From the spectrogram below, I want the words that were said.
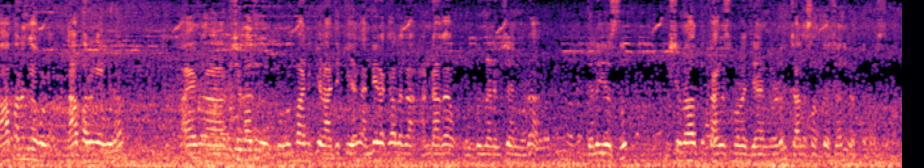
నా పరంగా కూడా నా పరంగా కూడా ఆయన విశ్వనాథ్ కుటుంబానికి రాజకీయంగా అన్ని రకాలుగా అండగా ఉంటుందనే విషయాన్ని కూడా తెలియజేస్తూ విశ్వనాథ్ కాంగ్రెస్ పార్టీ జాయిన్ అవ్వడం చాలా సంతోషాన్ని వ్యక్తపరుస్తున్నాను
